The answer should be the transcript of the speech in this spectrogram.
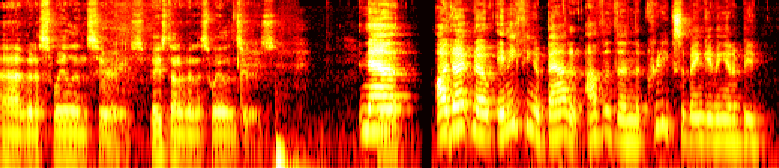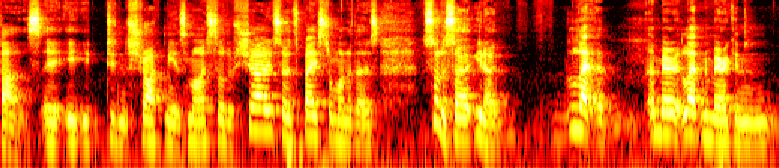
Uh, Venezuelan series based on a Venezuelan series. Now, I don't know anything about it other than the critics have been giving it a big buzz. It, it, didn't strike me as my sort of show, so it's based on one of those sort of so you know. La- Latin American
